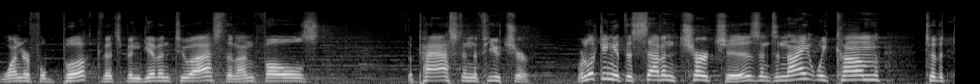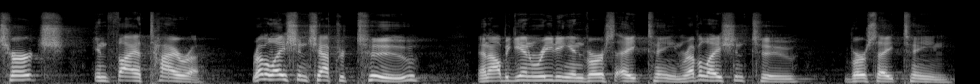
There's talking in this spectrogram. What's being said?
wonderful book that's been given to us that unfolds the past and the future. We're looking at the seven churches, and tonight we come to the church in Thyatira. Revelation chapter 2, and I'll begin reading in verse 18. Revelation 2, verse 18.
